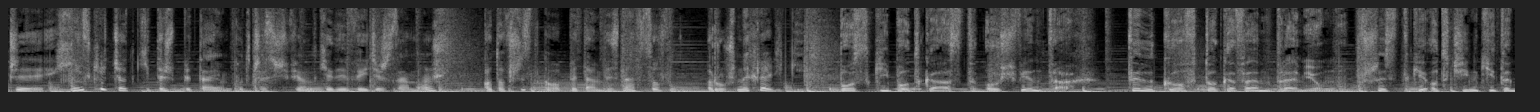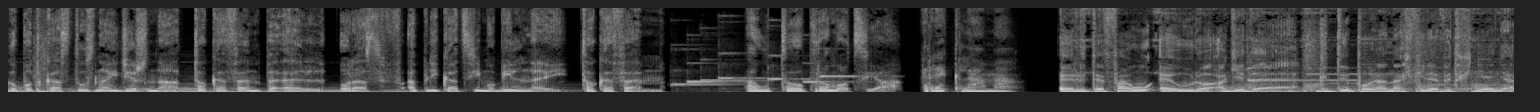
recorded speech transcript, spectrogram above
Czy chińskie ciotki też pytają podczas świąt, kiedy wyjdziesz za mąż? O to wszystko pytam wyznawców różnych religii. Boski podcast o świętach. Tylko w Tok FM Premium. Wszystkie odcinki tego podcastu znajdziesz na tokefm.pl oraz w aplikacji mobilnej Tok FM. Autopromocja. Reklama. RTV Euro AGD. Gdy pora na chwilę wytchnienia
